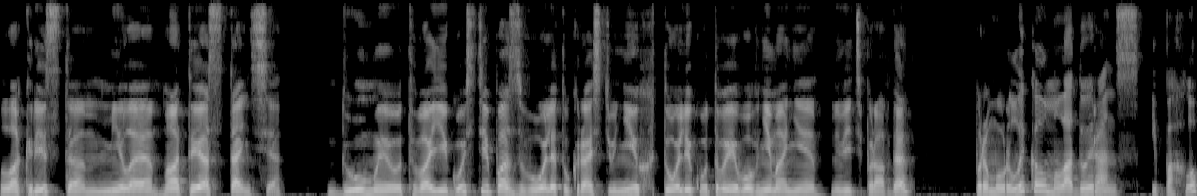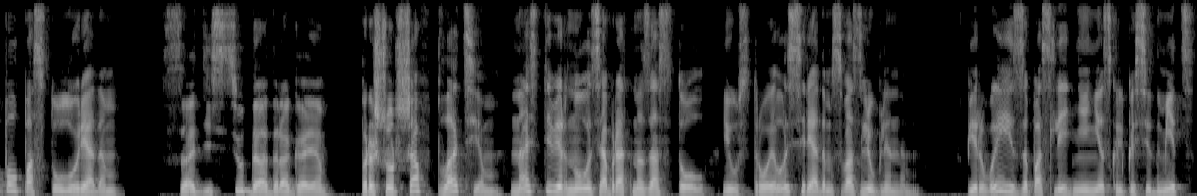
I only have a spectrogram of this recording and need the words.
«Лакриста, милая, а ты останься. Думаю, твои гости позволят украсть у них толику твоего внимания, ведь правда?» Промурлыкал молодой Ранс и похлопал по стулу рядом. «Садись сюда, дорогая». Прошуршав платьем, Настя вернулась обратно за стол и устроилась рядом с возлюбленным. Впервые за последние несколько седмиц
